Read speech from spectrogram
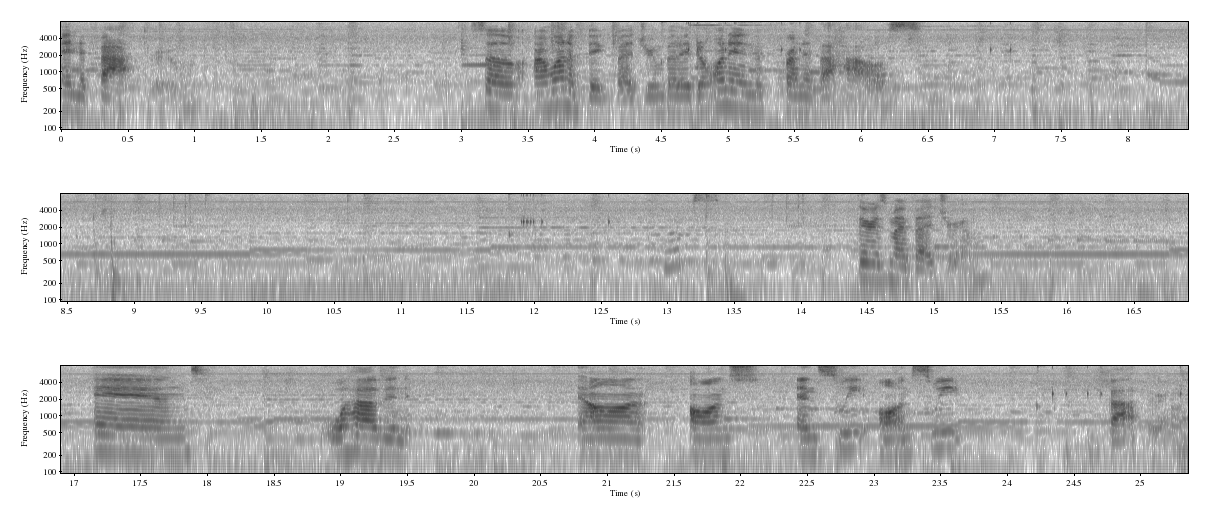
and a bathroom. So I want a big bedroom, but I don't want it in the front of the house. Whoops. There's my bedroom. And we'll have an uh, on, on ensuite, ensuite bathroom.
